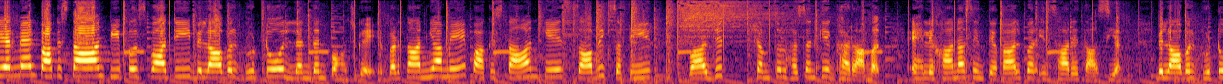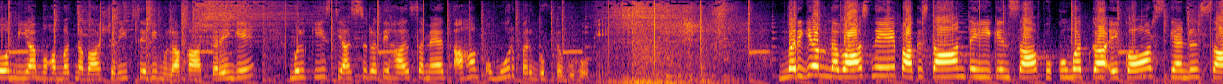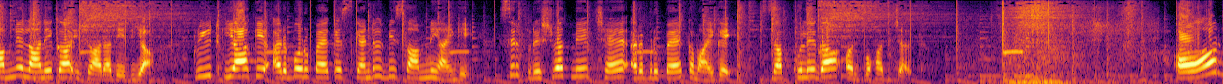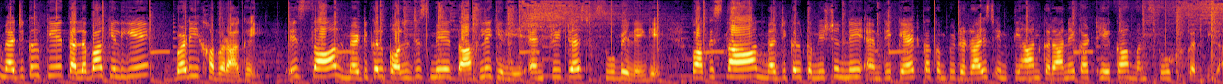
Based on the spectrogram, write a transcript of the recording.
Chairman Pakistan Peoples Party Bilawal Bhutto London पहुँच गए। बरतानिया में पाकिस्तान के सबक सफीर वाजिद शमसुल हसन के घर आमद। अहल खाना से इंतकाल पर इजहार ताजियत बिलावल भुट्टो, मियाँ मोहम्मद नवाज़ शरीफ से भी मुलाकात करेंगे। मुल्क की सियासी सूरत हाल समेत अहम उमूर पर गुफ्तगु होगी। मरियम नवाज़ ने पाकिस्तान तहरीक इंसाफ हुकूमत का एक और स्कैंडल सामने लाने का इशारा दे दिया। ट्वीट किया कि अरबों रुपए के स्कैंडल भी सामने आएँगे। सिर्फ़ रिश्वत में छह अरब रुपए कमाए गए। सब खुलेगा और बहुत जल्द। और मेडिकल के तलबा के लिए बड़ी खबर आ गई। इस साल मेडिकल कॉलेजेस में दाखिले के लिए एंट्री टेस्ट सूबे लेंगे। पाकिस्तान मेडिकल कमीशन ने एमडी कैट का कंप्यूटराइज्ड इम्तिहान कराने का ठेका मनसूख कर दिया।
